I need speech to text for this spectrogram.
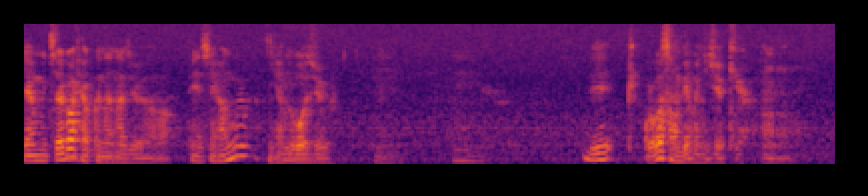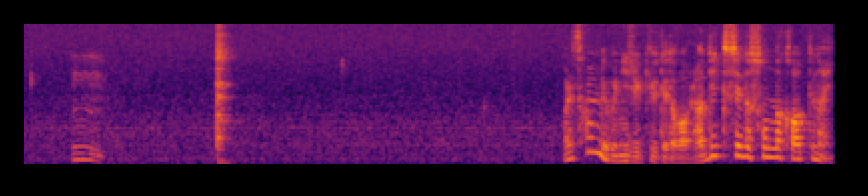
ヤムチャが177天津飯が250、でピッコロが329、うん、うん、うん。あれ329ってだからラディッツ戦とそんな変わってない、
